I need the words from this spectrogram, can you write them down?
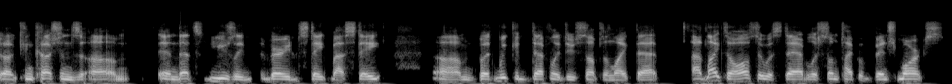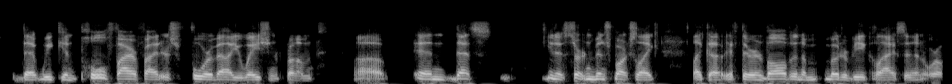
uh, concussions, um, and that's usually varied state by state. Um, but we could definitely do something like that. I'd like to also establish some type of benchmarks that we can pull firefighters for evaluation from. Uh, and that's you know certain benchmarks like like a, uh, if they're involved in a motor vehicle accident or a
